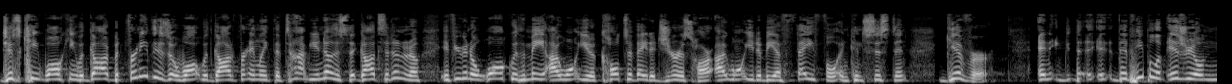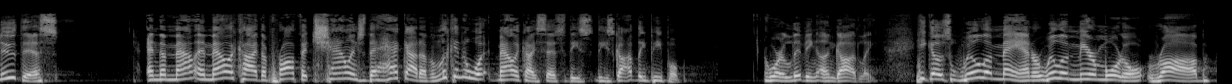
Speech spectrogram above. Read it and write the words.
just keep walking with God. But for any of those that walk with God for any length of time, you notice that God said, no, no, no. If you're going to walk with me, I want you to cultivate a generous heart. I want you to be a faithful and consistent giver. And the people of Israel knew this and the Mal- and Malachi, the prophet, challenged the heck out of them. Look into what Malachi says to these, these godly people who are living ungodly. He goes, will a man or will a mere mortal rob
